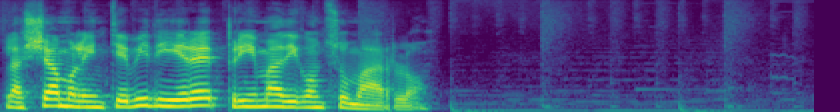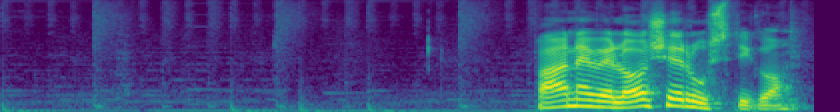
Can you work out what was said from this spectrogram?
lasciamolo intiepidire prima di consumarlo. Pane veloce rustico.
